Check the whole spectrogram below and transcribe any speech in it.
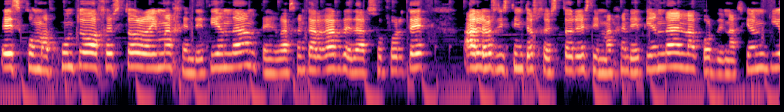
es como adjunto a gestor a imagen de tienda, te vas a encargar de dar soporte a los distintos gestores de imagen de tienda en la coordinación y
